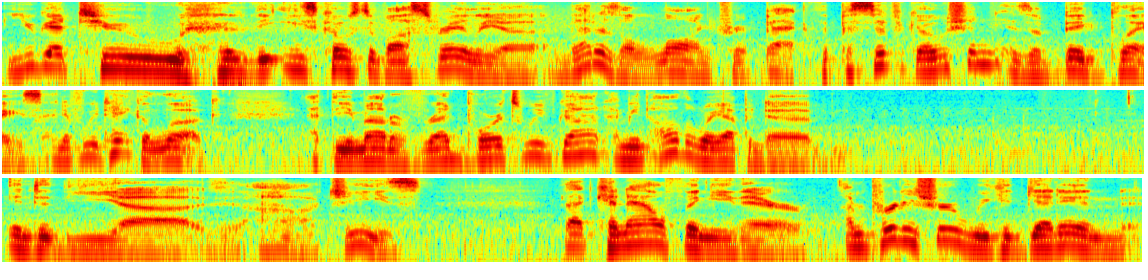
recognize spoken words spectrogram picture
you get to the east coast of Australia, and that is a long trip back. The Pacific Ocean is a big place, and if we take a look at the amount of red ports we've got, I mean, all the way up into into the uh, oh, geez, that canal thingy there. I'm pretty sure we could get in.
